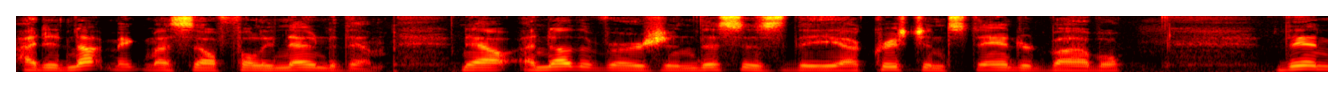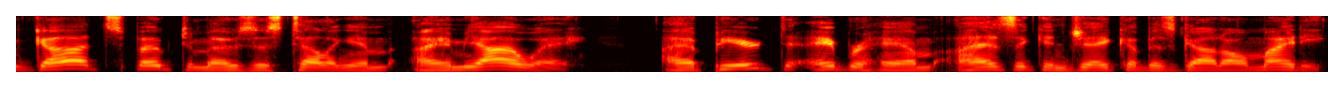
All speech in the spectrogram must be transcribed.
I did not make myself fully known to them. Now, another version, this is the uh, Christian Standard Bible. Then God spoke to Moses, telling him, I am Yahweh. I appeared to Abraham, Isaac, and Jacob as God Almighty,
